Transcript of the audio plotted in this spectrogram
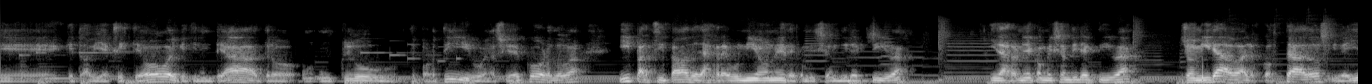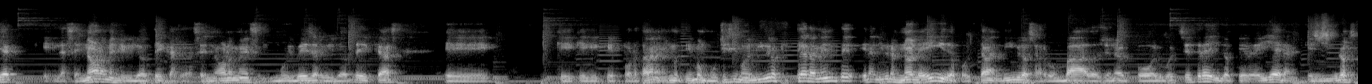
eh, que todavía existe hoy, que tiene un teatro, un, club deportivo en la ciudad de Córdoba, y participaba de las reuniones de comisión directiva. Y en la reunión de comisión directiva yo miraba a los costados y veía las enormes bibliotecas, las enormes muy bellas bibliotecas eh, que, que, portaban al mismo tiempo muchísimos libros que claramente eran libros no leídos, porque estaban libros arrumbados, llenos de polvo, etc. Y lo que veía eran libros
